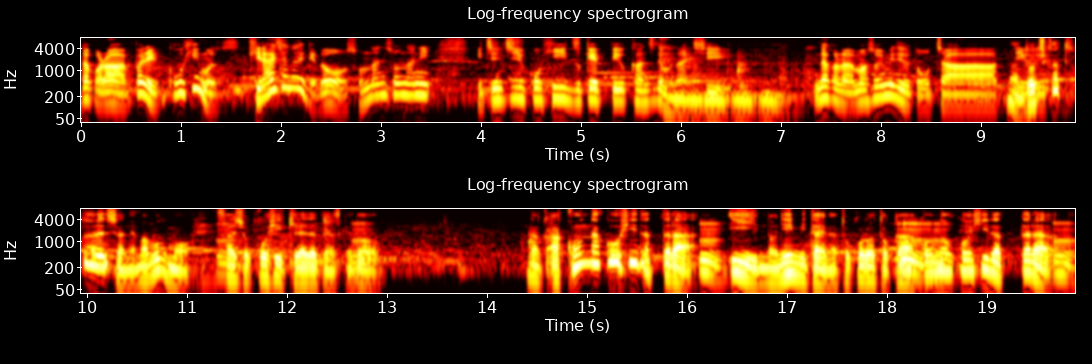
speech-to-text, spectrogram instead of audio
だからやっぱりコーヒーも嫌いじゃないけどそんなにそんなに一日中コーヒー漬けっていう感じでもないしうんうんうんだからまあそういう意味で言うとお茶っていう、まあ、どっちかっていうとあれですよね、まあ、僕も最初コーヒー嫌いだったんですけど、なんかあこんなコーヒーだったらうん。いいのにみたいなところとか、うんうん。こんなコーヒーだったらうん、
